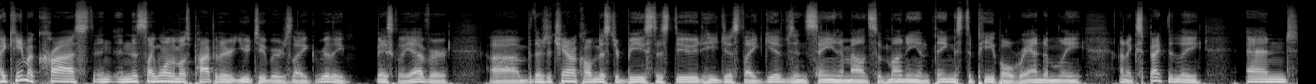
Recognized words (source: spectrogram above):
I came across and, and this is like one of the most popular YouTubers, like really basically ever. Um, but there's a channel called Mr. Beast. This dude, he just like gives insane amounts of money and things to people randomly, unexpectedly, and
